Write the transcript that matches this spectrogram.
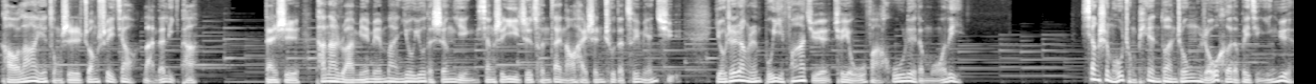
考拉也总是装睡觉，懒得理它。但是它那软绵绵、慢悠悠的声音，像是一直存在脑海深处的催眠曲，有着让人不易发觉却又无法忽略的魔力。像是某种片段中柔和的背景音乐，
